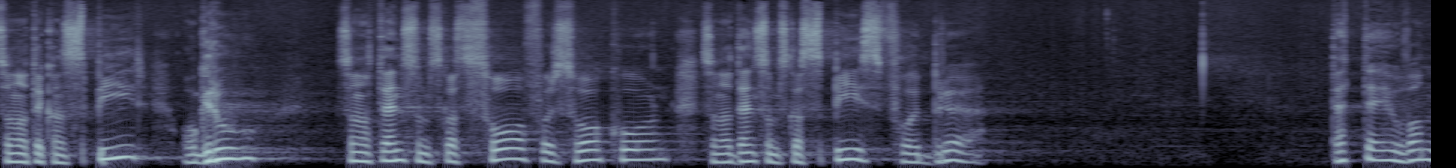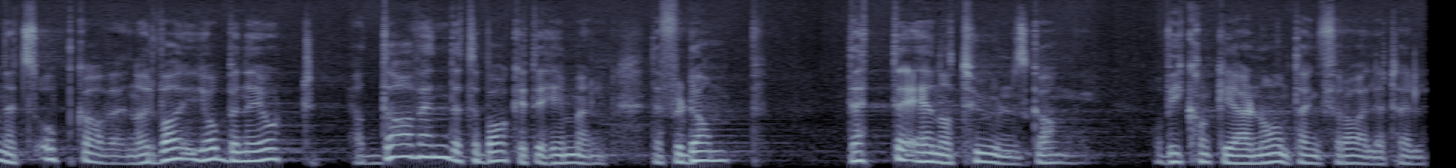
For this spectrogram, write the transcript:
sånn at det kan spire og gro Sånn at den som skal så, får såkorn. Sånn at den som skal spise, får brød. Dette er jo vannets oppgave. Når jobben er gjort, ja, da vender det tilbake til himmelen. Det fordamper. Dette er naturens gang. Og vi kan ikke gjøre noen ting fra eller til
